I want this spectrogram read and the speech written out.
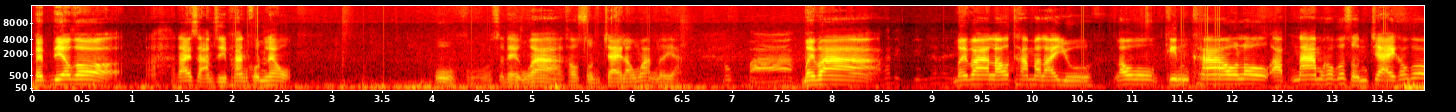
แป๊บเดียวก็ได้สามสี่พันคนแล้วโอ้โหแสดงว่าเขาสนใจเรามากเลยอะตกปลาไม่ว่าปลาถ้าได้กินใช่ไหมไม่ว่าเราทำอะไรอยู่ เรากินข้าวเราอาบน้ำเขาก็สนใจเขาก็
